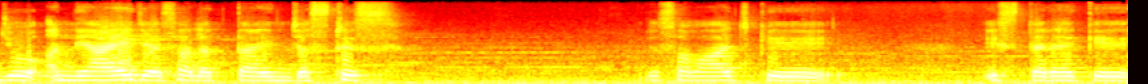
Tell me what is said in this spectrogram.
जो अन्याय जैसा लगता है इनजस्टिस जो समाज के इस तरह के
